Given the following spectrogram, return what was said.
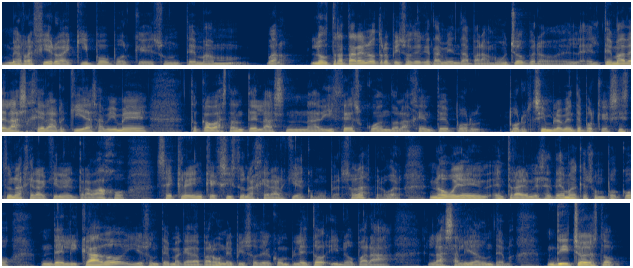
me refiero a equipo porque es un tema, bueno, lo trataré en otro episodio que también da para mucho, pero el, tema de las jerarquías a mí me toca bastante las narices cuando la gente por, por simplemente porque existe una jerarquía en el trabajo se creen que existe una jerarquía como personas, pero bueno, no voy a entrar en ese tema que es un poco delicado y es un tema que da para un episodio completo y no para la salida de un tema. Dicho esto,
